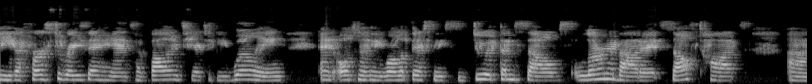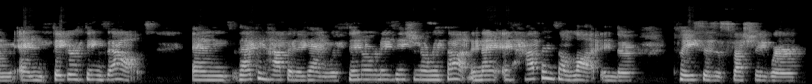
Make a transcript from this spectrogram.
be the first to raise their hand, to volunteer, to be willing, and ultimately roll up their sleeves to do it themselves, learn about it, self taught, um, and figure things out. And that can happen again within organization or without. And it happens a lot in the places, especially where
